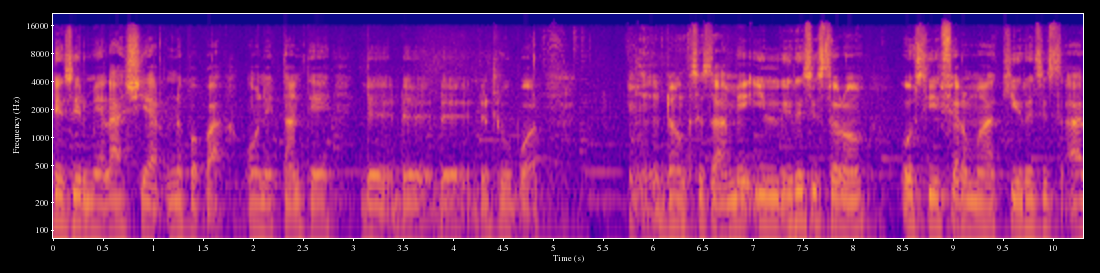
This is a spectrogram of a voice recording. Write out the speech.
désir, mais la chair ne peut pas. On est tenté de, de, de, de tout bord. Donc c'est ça, mais ils résisteront aussi fermement qu'ils résistent à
